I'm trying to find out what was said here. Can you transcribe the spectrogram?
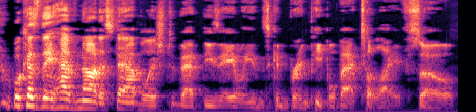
Well, because they have not established that these aliens can bring people back to life, so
